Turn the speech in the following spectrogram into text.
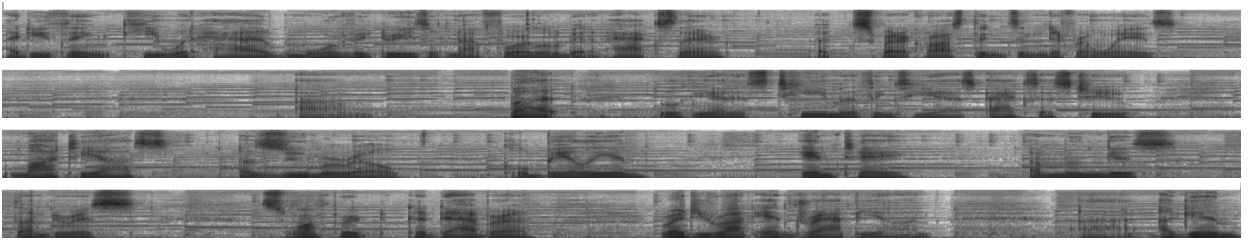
I do think he would have more victories if not for a little bit of hacks there, uh, spread across things in different ways. Um, but looking at his team and the things he has access to, Latias, Azumarill, Cobalion, Entei, Amoonguss, Thundurus, Swampert, Kadabra, Regirock, and Drapion. Uh, again,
